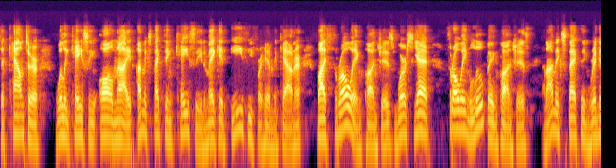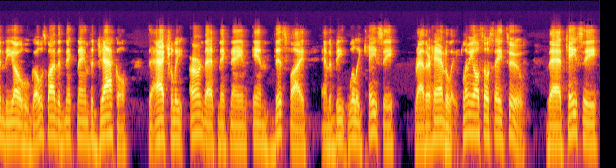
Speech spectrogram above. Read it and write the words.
to counter Willie Casey all night. I'm expecting Casey to make it easy for him to counter by throwing punches, worse yet, throwing looping punches. And I'm expecting Rigondeaux, who goes by the nickname the Jackal, to actually earn that nickname in this fight and to beat Willie Casey rather handily. Let me also say, too, that Casey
